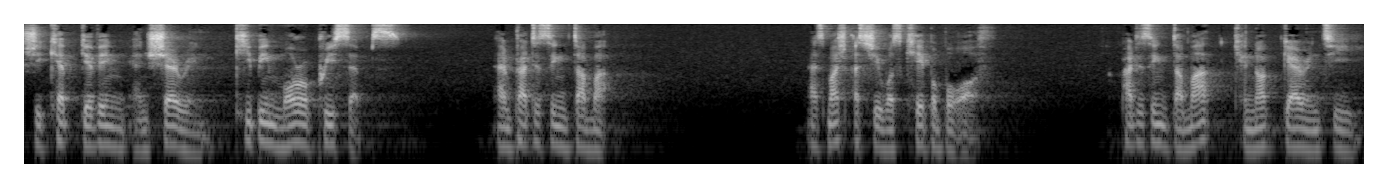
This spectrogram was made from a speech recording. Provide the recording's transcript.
She kept giving and sharing, keeping moral precepts, and practicing Dhamma as much as she was capable of. Practicing Dhamma cannot guarantee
